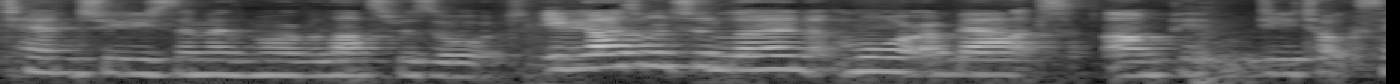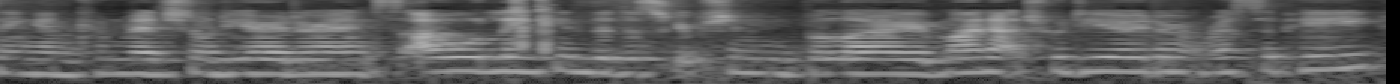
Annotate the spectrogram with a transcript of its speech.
tend to use them as more of a last resort. If you guys want to learn more about um, armpit detoxing and conventional deodorants, I will link in the description below my natural deodorant recipe.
